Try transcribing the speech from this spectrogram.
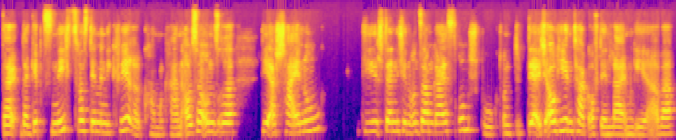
Da, da gibt es nichts, was dem in die Quere kommen kann, außer unsere, die Erscheinung die ständig in unserem Geist rumspukt und der ich auch jeden Tag auf den Leim gehe. Aber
